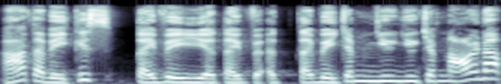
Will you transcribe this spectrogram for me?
Đó, tại vì cái tại vì ờ, tại vì tại vì chăm như như chăm nói đó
